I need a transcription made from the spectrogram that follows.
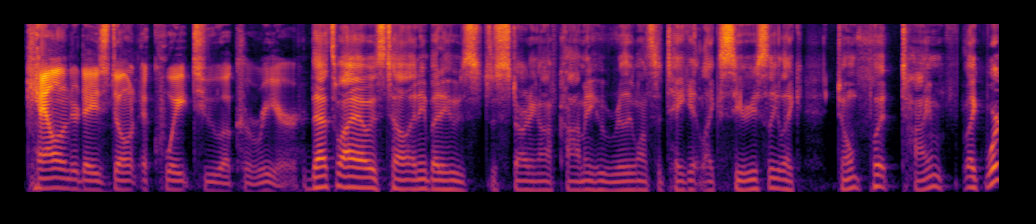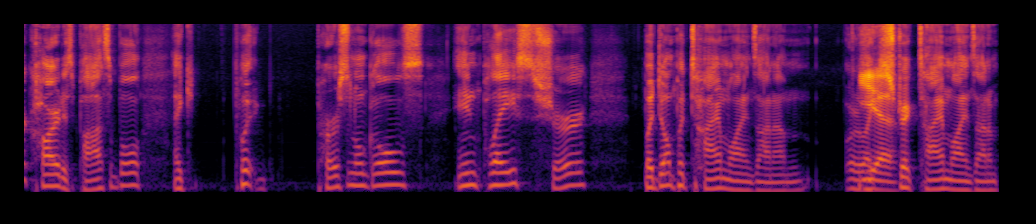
calendar days don't equate to a career. That's why I always tell anybody who's just starting off comedy who really wants to take it like seriously, like don't put time like work hard as possible. Like put personal goals in place, sure, but don't put timelines on them or like Yeah. strict timelines on them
